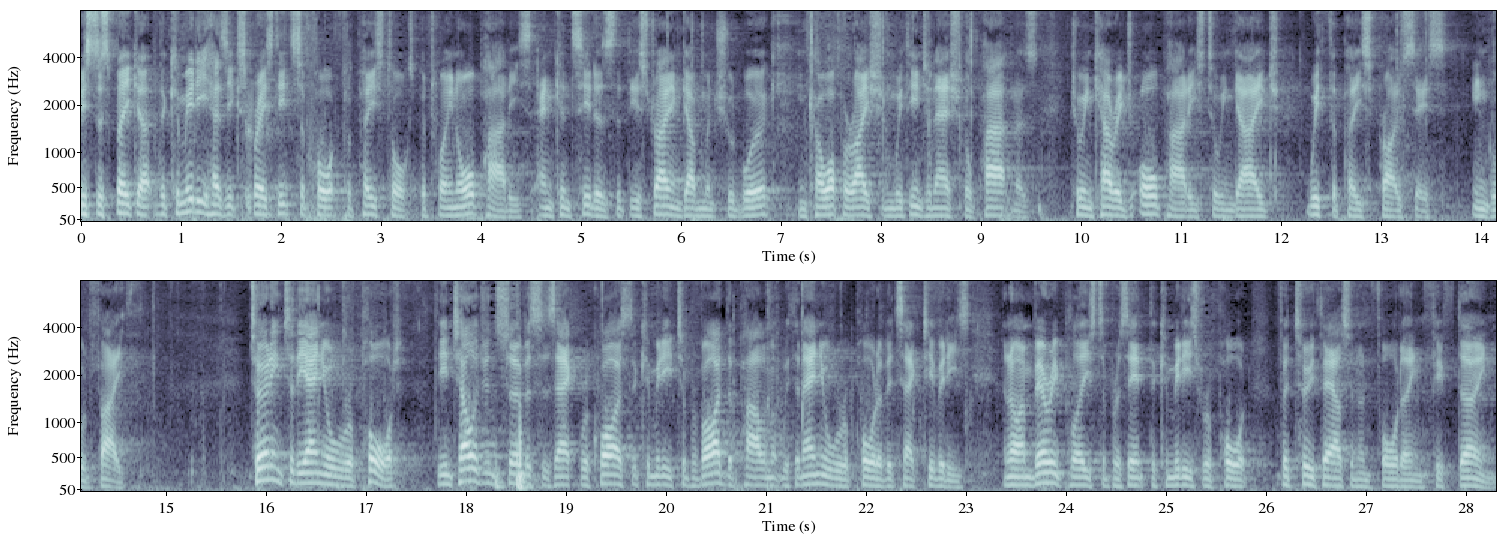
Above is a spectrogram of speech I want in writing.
Mr Speaker, the committee has expressed its support for peace talks between all parties and considers that the Australian government should work in cooperation with international partners to encourage all parties to engage with the peace process in good faith. Turning to the annual report, the Intelligence Services Act requires the committee to provide the parliament with an annual report of its activities, and I am very pleased to present the committee's report for 2014-15.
